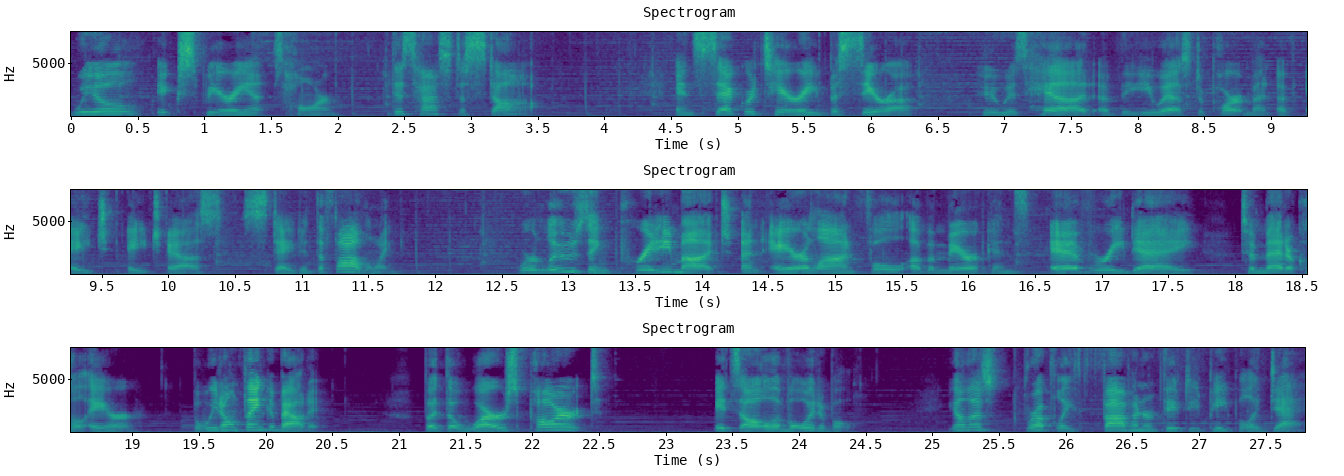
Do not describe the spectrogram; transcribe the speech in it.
will experience harm. This has to stop. And Secretary Becerra, who is head of the U.S. Department of HHS, stated the following We're losing pretty much an airline full of Americans every day to medical error, but we don't think about it. But the worst part, it's all avoidable. Y'all, that's roughly 550 people a day.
